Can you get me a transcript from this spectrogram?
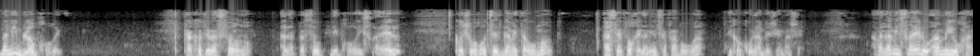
בנים לא בכורים. כך כותב הספורנו על הפסוק בני בכורי ישראל, כשהוא רוצה גם את האומות, אז אסף אל עמים שפה ברורה, לקרוא כולם בשם השם. אבל עם ישראל הוא עם מיוחד.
